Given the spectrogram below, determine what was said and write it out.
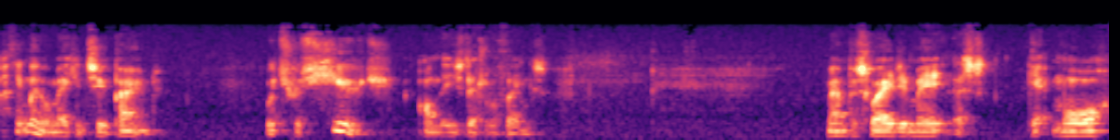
I think we were making two pound, which was huge on these little things. Mem persuaded me, let's get more.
